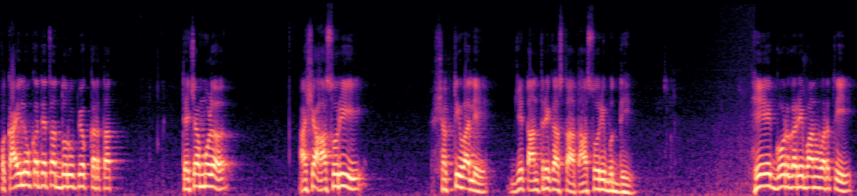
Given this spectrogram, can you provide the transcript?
पण काही लोक त्याचा दुरुपयोग करतात. त्याच्यामुळं अशा आसुरी शक्तीवाले जे तांत्रिक असतात आसुरी बुद्धी हे गोरगरिबांवरती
